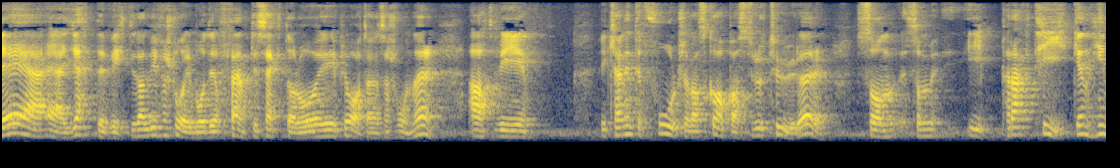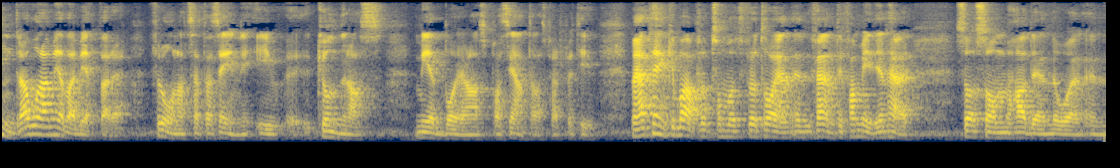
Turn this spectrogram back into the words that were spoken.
det är jätteviktigt att vi förstår i både offentlig sektor och i privata organisationer att vi, vi kan inte fortsätta skapa strukturer som, som i praktiken hindrar våra medarbetare från att sätta sig in i kundernas, medborgarnas, patienternas perspektiv. Men jag tänker bara för, för att ta en, en vän till familjen här så, som hade en, då en, en,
